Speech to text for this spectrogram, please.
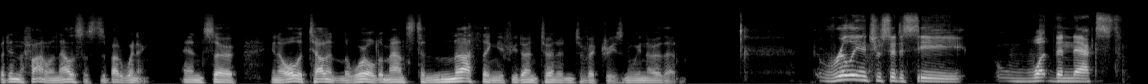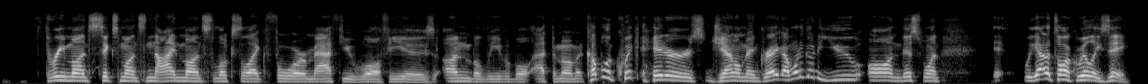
But in the final analysis, it's about winning. And so, you know, all the talent in the world amounts to nothing if you don't turn it into victories. And we know that. Really interested to see what the next three months, six months, nine months looks like for Matthew Wolff. He is unbelievable at the moment. A couple of quick hitters, gentlemen. Greg, I want to go to you on this one. We got to talk Willie Z.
